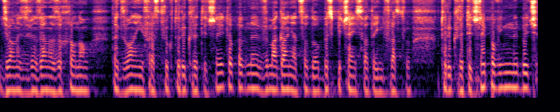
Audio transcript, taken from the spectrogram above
działalność, związana z ochroną tak zwanej infrastruktury krytycznej, to pewne wymagania co do bezpieczeństwa tej infrastruktury krytycznej powinny być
